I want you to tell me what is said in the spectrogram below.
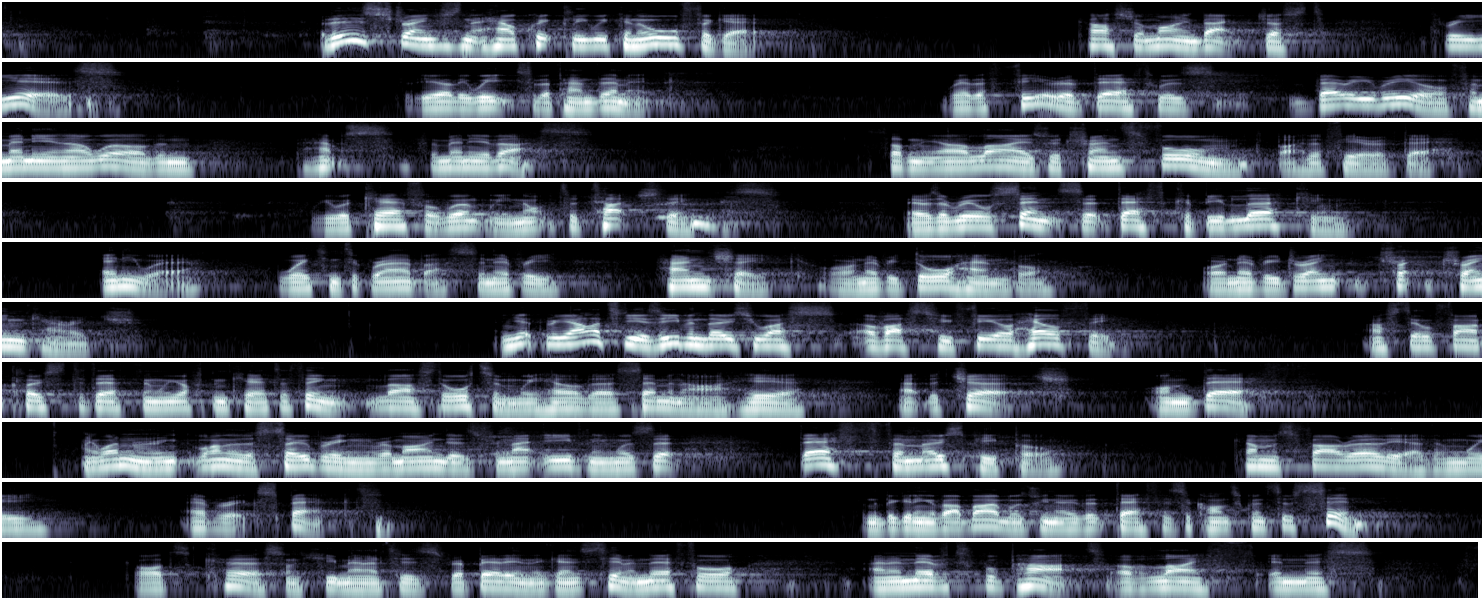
But it is strange, isn't it, how quickly we can all forget. Cast your mind back just three years to the early weeks of the pandemic, where the fear of death was very real for many in our world and perhaps for many of us. Suddenly, our lives were transformed by the fear of death. We were careful, weren't we, not to touch things. There was a real sense that death could be lurking anywhere, waiting to grab us in every handshake or on every door handle or in every drain, tra- train carriage. And yet, the reality is, even those us, of us who feel healthy are still far closer to death than we often care to think. Last autumn, we held a seminar here at the church on death. And one, one of the sobering reminders from that evening was that death, for most people, comes far earlier than we ever expect. From the beginning of our Bibles, we know that death is a consequence of sin. God's curse on humanity's rebellion against Him, and therefore an inevitable part of life in this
